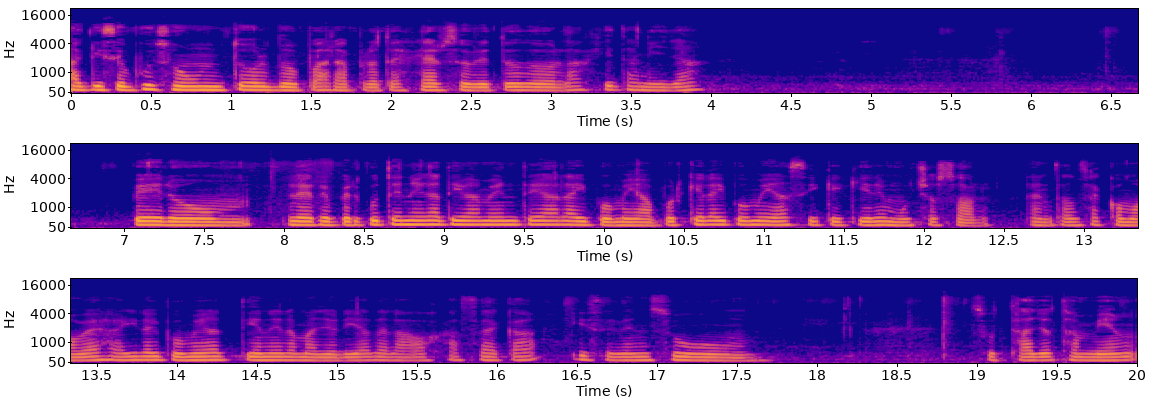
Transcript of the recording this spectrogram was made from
Aquí se puso un toldo para proteger sobre todo las gitanillas. Pero mm, le repercute negativamente a la hipomea, porque la hipomea sí que quiere mucho sol. Entonces, como ves ahí, la hipomea tiene la mayoría de las hojas secas y se ven sus tallos también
